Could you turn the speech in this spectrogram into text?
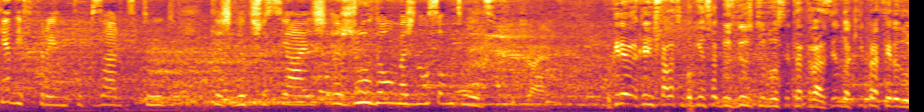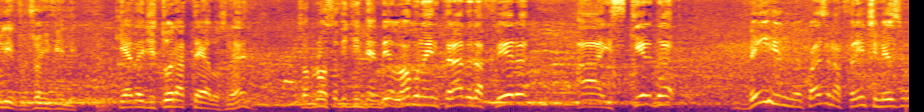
que é diferente, apesar de tudo, que as redes sociais ajudam, mas não são tudo. Eu queria que a gente falasse um pouquinho sobre os livros que você está trazendo aqui para a Feira do Livro, Joinville, que é da editora Telos, né? Só para o nosso vídeo entender, logo na entrada da feira, à esquerda, bem quase na frente mesmo,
